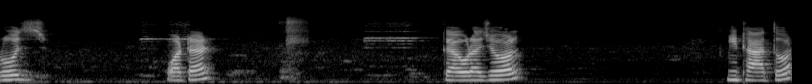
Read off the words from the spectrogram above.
রোজ ওয়াটার, কেওড়া জল, মিঠা আতর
